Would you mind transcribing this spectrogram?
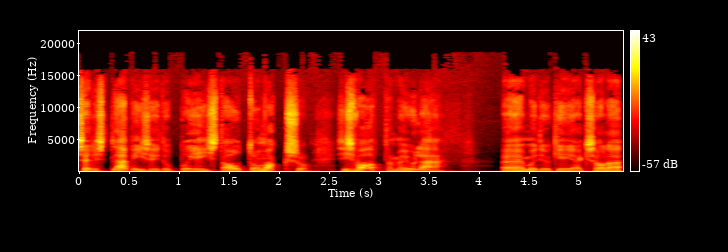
sellist läbisõidupõhist automaksu, siis vaatame üle äh, muidugi, eks ole,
